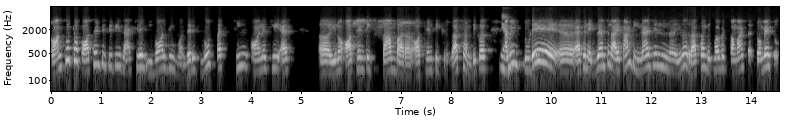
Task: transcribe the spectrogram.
concept of authenticity is actually an evolving one there is no such thing honestly as uh, you know authentic sambar or authentic rasam because yeah. I mean, today, uh, as an example, I can't imagine, uh, you know, rasam without a tomato. Tomato.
